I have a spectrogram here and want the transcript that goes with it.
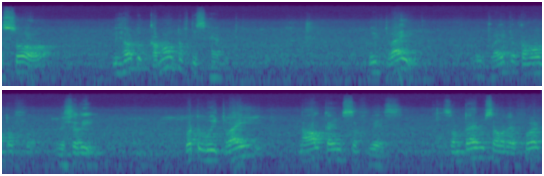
so, we have to come out of this habit. We try. We try to come out of misery. But we try in all kinds of ways. Sometimes our effort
